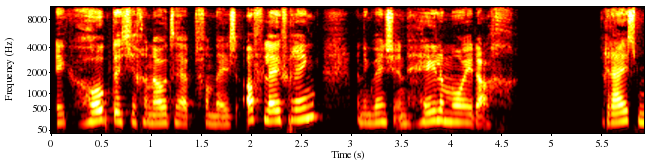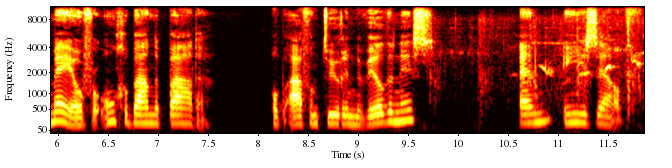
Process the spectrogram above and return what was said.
Ik hoop dat je genoten hebt van deze aflevering en ik wens je een hele mooie dag. Reis mee over ongebaande paden, op avontuur in de wildernis en in jezelf.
